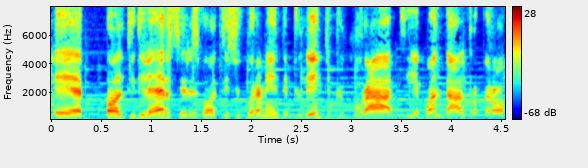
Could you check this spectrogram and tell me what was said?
eh, risvolti diversi, risvolti sicuramente più lenti, più curati e quant'altro, però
